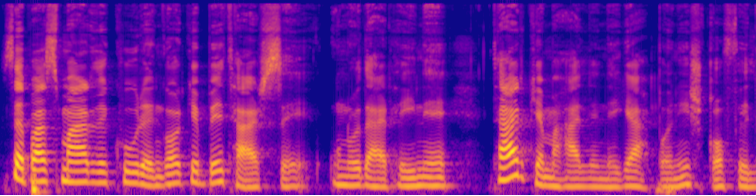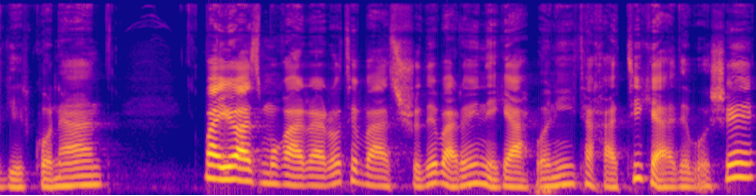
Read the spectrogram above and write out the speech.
سپس مرد کور انگار که بترسه اون رو در حین ترک محل نگهبانیش گیر کنند و یا از مقررات وضع شده برای نگهبانی تخطی کرده باشه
